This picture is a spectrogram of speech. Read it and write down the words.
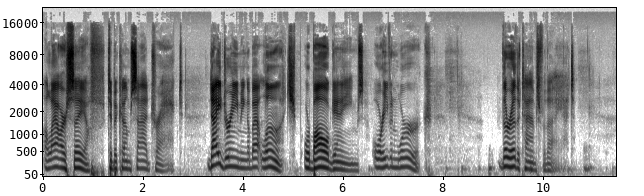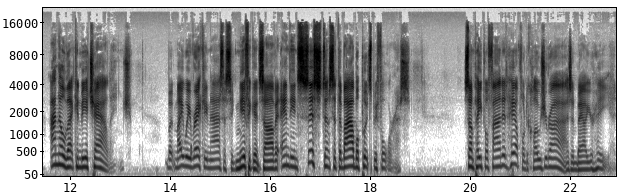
allow ourselves to become sidetracked, daydreaming about lunch or ball games or even work. There are other times for that. I know that can be a challenge but may we recognize the significance of it and the insistence that the Bible puts before us. Some people find it helpful to close your eyes and bow your head.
